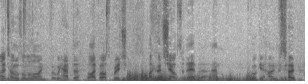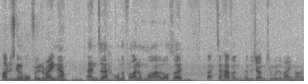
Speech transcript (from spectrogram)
No tunnels on the line, but we had the bypass bridge. I could shelter there, but um, I've got to get home. So I'm just going to walk through the rain now and uh, on the final mile or so back to Havant and the junction with the main line.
